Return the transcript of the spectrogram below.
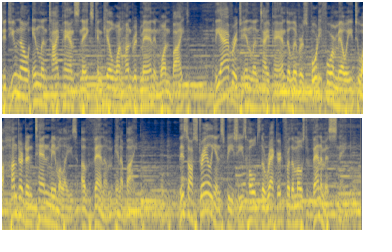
Did you know inland taipan snakes can kill 100 men in one bite? The average inland taipan delivers 44 milli to 110 millilits of venom in a bite. This Australian species holds the record for the most venomous snake.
